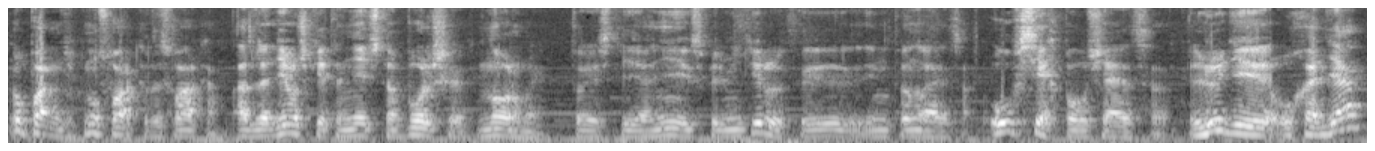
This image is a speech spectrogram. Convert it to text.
Ну, парни, ну, сварка да сварка. А для девушки это нечто больше нормы. То есть и они экспериментируют, и им это нравится. У всех получается. Люди, уходя,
